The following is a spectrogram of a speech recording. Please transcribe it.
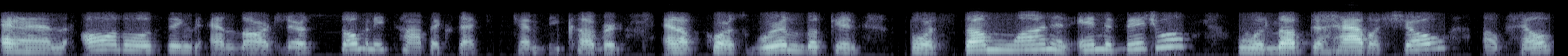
and all those things at large. There are so many topics that can be covered, and of course, we're looking for someone, an individual, who would love to have a show of health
